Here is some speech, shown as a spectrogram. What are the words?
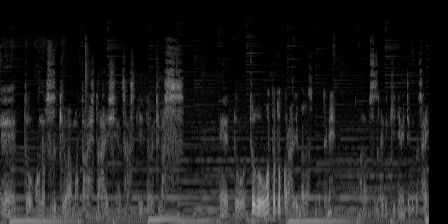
えー、っとこの続きはまた明日配信させていただきます。えー、っとちょうど終わったとこから始めますのでねあの続けて聞いてみてください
